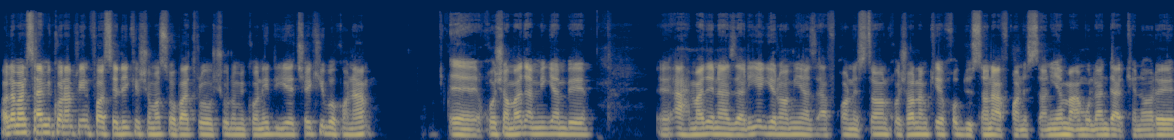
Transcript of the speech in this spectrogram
حالا من سعی می‌کنم تو این فاصله که شما صحبت رو شروع می‌کنید یه چکی بکنم. خوش آمدم میگم به احمد نظری گرامی از افغانستان. خوشحالم که خب دوستان افغانستانی هم معمولا در کنار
